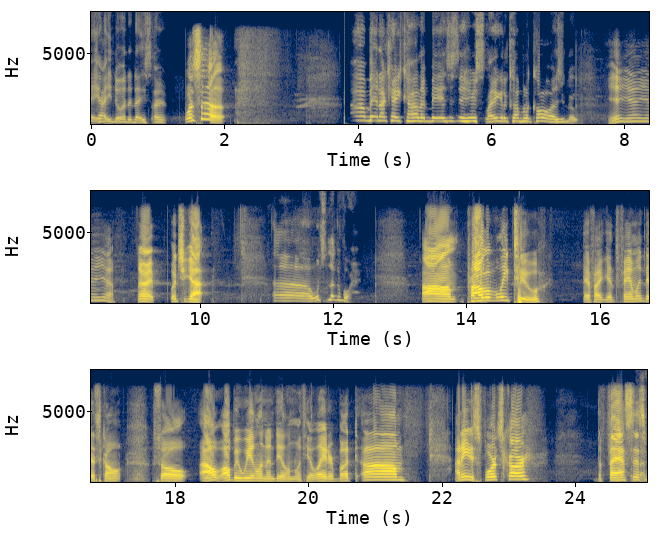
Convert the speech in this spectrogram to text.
Hey, how you doing today, sir? What's up? Oh man, I can't call it, man. Just in here slanging a couple of cars, you know. Yeah, yeah, yeah, yeah. Alright, what you got? Uh, what you looking for? Um, probably two, if I get the family discount. So I'll I'll be wheeling and dealing with you later. But um, I need a sports car, the fastest,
